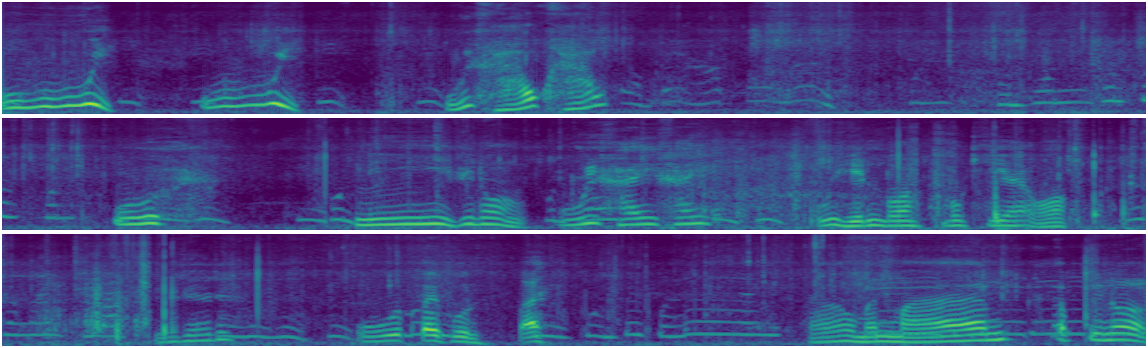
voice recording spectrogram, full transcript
อุ้ยอุ้ยอุ้ยขาวขาวอุ้ยนี่พี่น้อง อุ้ยใครใครอุ้ยเห็นบ่บ่เคียออกเดี๋ยวเดี๋ยวเดี๋ยวอุ้ยไปพุ่นไปเอามันหมานครับพี่น้อง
